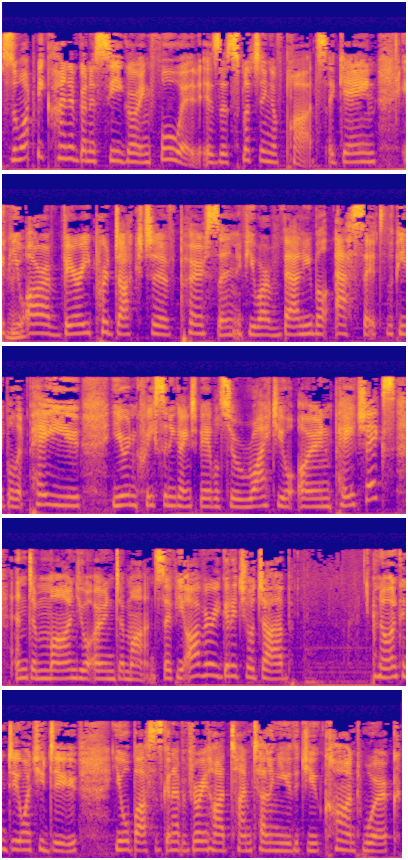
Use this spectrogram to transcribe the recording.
So what we kind of going to see going forward is a splitting of parts. Again, if okay. you are a very productive person, if you are a valuable asset to the people that pay you, you're increasingly going to be able to write your own paychecks and demand your own demands. So if you are very good at your job, no one can do what you do. Your boss is going to have a very hard time telling you that you can't work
